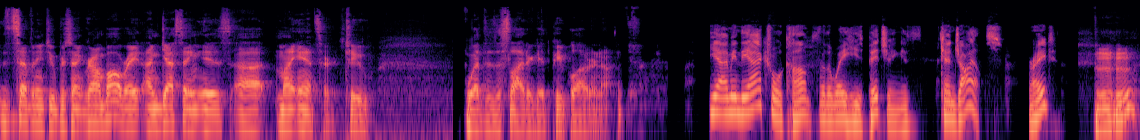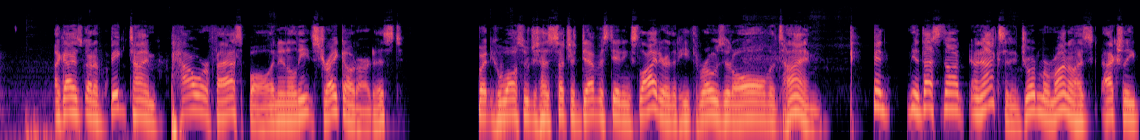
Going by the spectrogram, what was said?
72% ground ball rate, I'm guessing, is uh, my answer to whether the slider gets people out or not. Yeah, I mean, the actual comp for the way he's pitching is Ken Giles, right? Mm-hmm. A guy who's got a big time power fastball and an elite strikeout artist, but who also just has such a devastating slider that he throws it all the time. And you know, that's not an accident. Jordan Romano has actually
